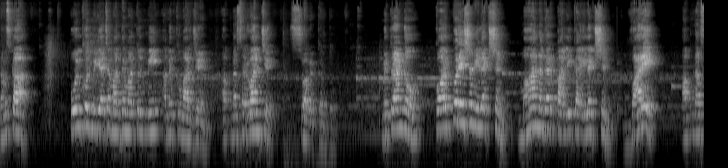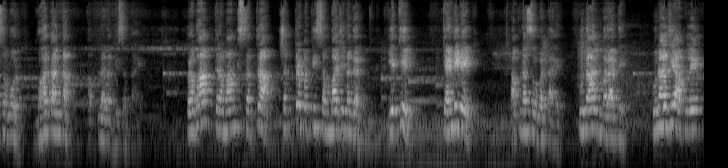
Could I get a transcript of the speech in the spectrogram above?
नमस्कार. पोलकोल मीडियाच्या माध्यमातून मी अमित कुमार जैन आपणा सर्वांचे स्वागत करतो. मित्रांनो कॉर्पोरेशन इलेक्शन महानगरपालिका इलेक्शन वारे आपणा समोर वाहताना आपल्याला दिसत आहे. प्रभाग क्रमांक सतरा छत्रपती संभाजीनगर येथील कॅन्डिडेट आपणा सोबत आहेत. कुणाल मराठे. कुणालजी आपले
